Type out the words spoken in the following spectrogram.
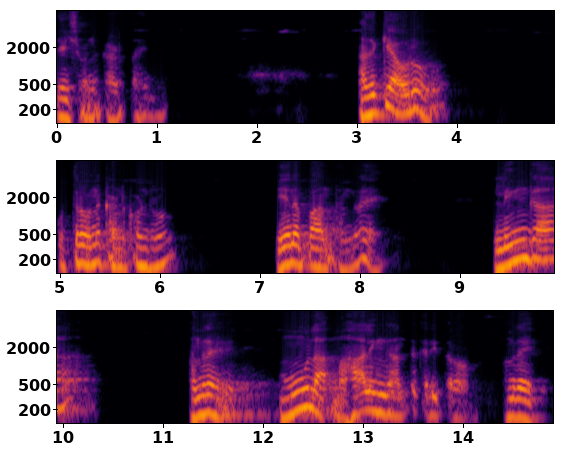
ದೇಶವನ್ನು ಕಾಡ್ತಾ ಇದ್ವು. ಅದಕ್ಕೆ ಅವರು ಉತ್ತರವನ್ನು ಕಂಡುಕೊಂಡ್ರು. ಏನಪ್ಪಾ ಅಂತಂದ್ರೆ, ಲಿಂಗ ಅಂದ್ರೆ ಮೂಲ ಮಹಾಲಿಂಗ ಅಂತ ಕರೀತಾರ ಅಂದ್ರೆ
